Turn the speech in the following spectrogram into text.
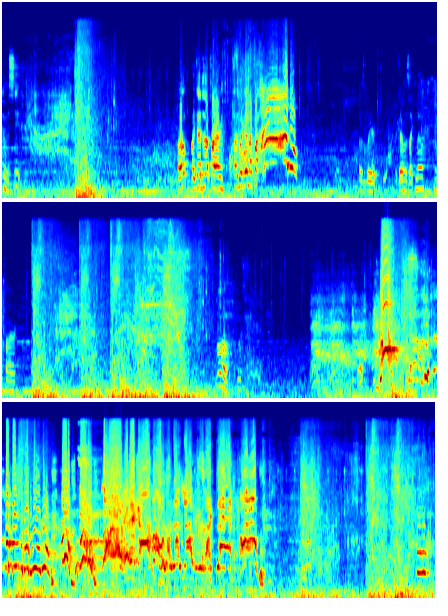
Don't even see. Oh, my gun's not firing. Oh, my gun not firing. Ah, no! That was weird. The gun was like, no, no fire. Oh, okay.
